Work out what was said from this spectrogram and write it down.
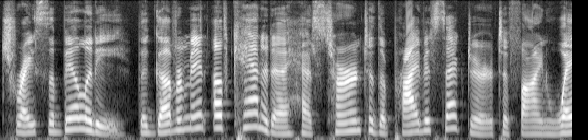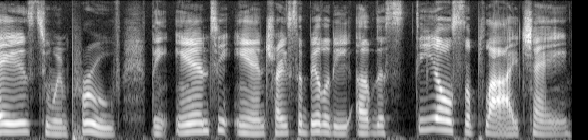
traceability. The government of Canada has turned to the private sector to find ways to improve the end to end traceability of the steel supply chain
